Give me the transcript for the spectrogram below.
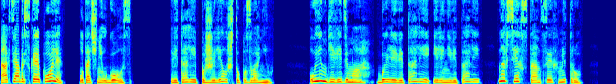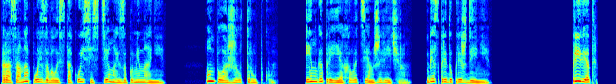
«Октябрьское поле?» — уточнил голос. Виталий пожалел, что позвонил. У Инги, видимо, были Виталий или не Виталий на всех станциях метро раз она пользовалась такой системой запоминания. Он положил трубку. Инга приехала тем же вечером, без предупреждения. «Привет,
